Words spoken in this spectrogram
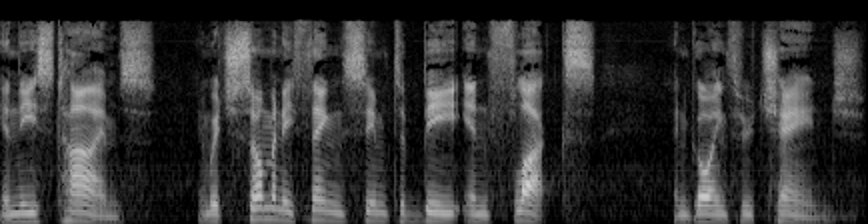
in these times in which so many things seem to be in flux and going through change.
